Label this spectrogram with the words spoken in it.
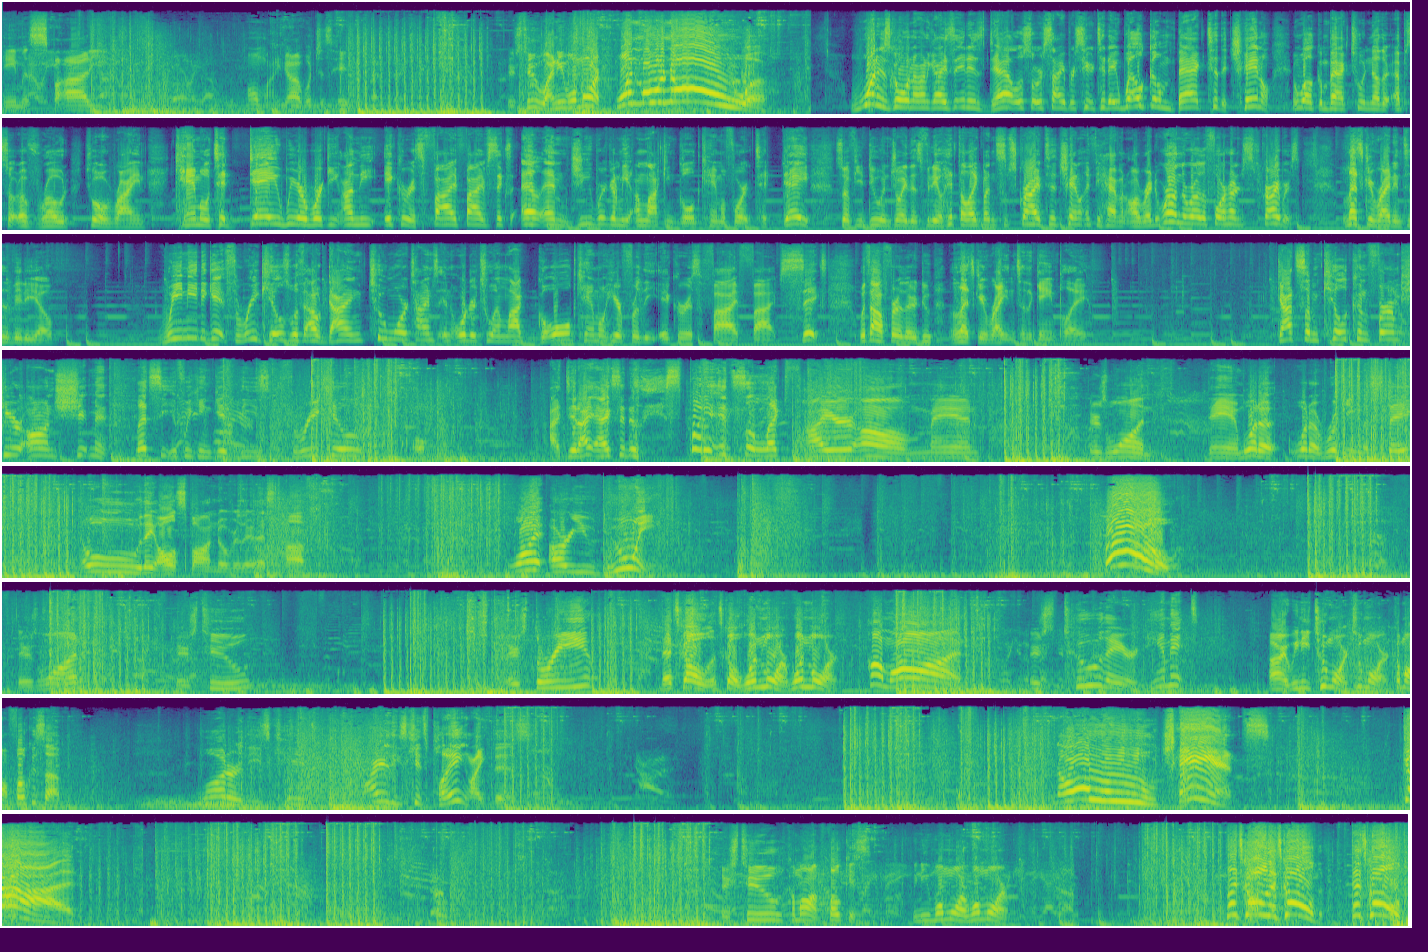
Aim is spotty. Oh my god, what just hit me? There's two. I need one more. One more. No! What is going on, guys? It is Dallas or Sybress here today. Welcome back to the channel, and welcome back to another episode of Road to Orion Camo. Today, we are working on the Icarus 556 LMG. We're going to be unlocking gold camo for it today. So if you do enjoy this video, hit the like button, subscribe to the channel if you haven't already. We're on the road to 400 subscribers. Let's get right into the video. We need to get three kills without dying two more times in order to unlock gold camo here for the Icarus 556. Without further ado, let's get right into the gameplay. Got some kill confirmed here on shipment. Let's see if we can get these three kills. Oh. I, did I accidentally put it in select fire? Oh man. There's one. Damn, what a what a rookie mistake. Oh, they all spawned over there. That's tough. What are you doing? Oh! There's one. There's two. There's three. Let's go. Let's go. One more. One more. Come on. There's two there. Damn it. All right, we need two more. Two more. Come on, focus up. What are these kids? Why are these kids playing like this? No chance! God! There's two. Come on, focus. We need one more, one more. Let's go! That's gold! That's gold!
